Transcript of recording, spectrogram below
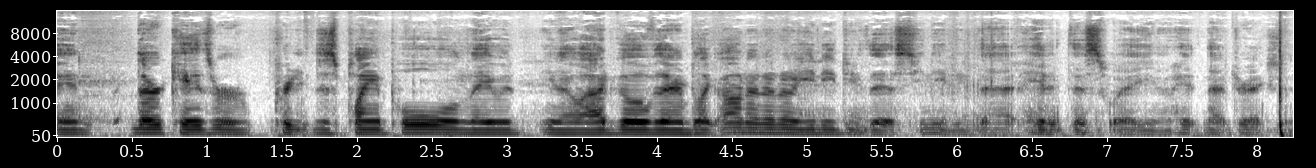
and their kids were pretty just playing pool, and they would, you know, I'd go over there and be like, oh no no no, you need to do this, you need to do that, hit it this way, you know, hit in that direction.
